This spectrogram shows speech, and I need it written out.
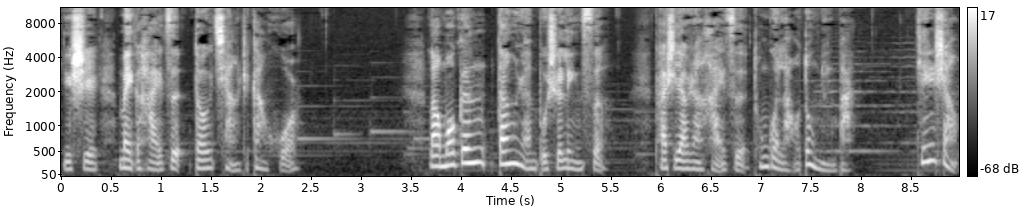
于是每个孩子都抢着干活。老摩根当然不是吝啬，他是要让孩子通过劳动明白，天上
